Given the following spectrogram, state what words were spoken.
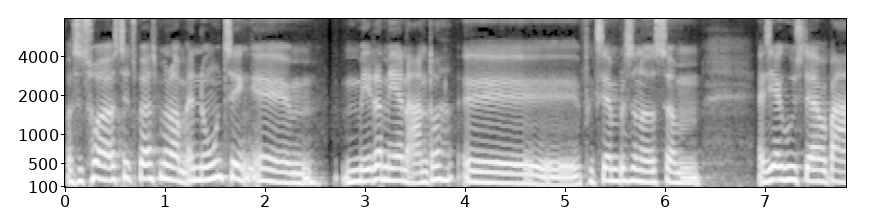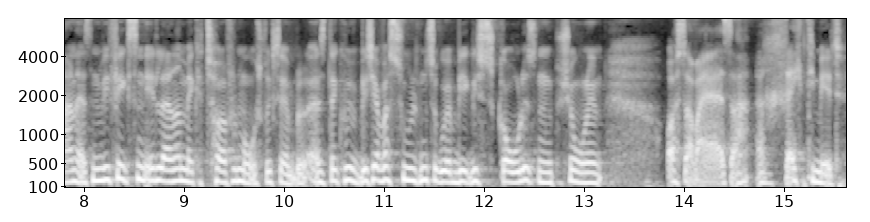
Og så tror jeg også, det er et spørgsmål om, at nogle ting øh, mætter mere end andre. Øh, for eksempel sådan noget som... Altså jeg kan huske, da jeg var barn, altså vi fik sådan et eller andet med kartoffelmos for eksempel. Altså der kunne, hvis jeg var sulten, så kunne jeg virkelig skovle sådan en portion ind. Og så var jeg altså rigtig mæt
